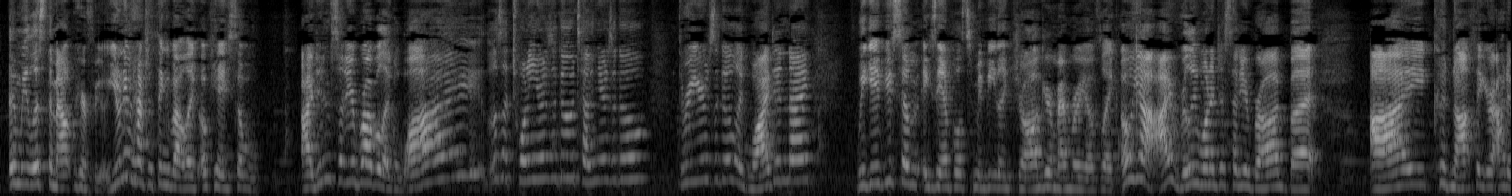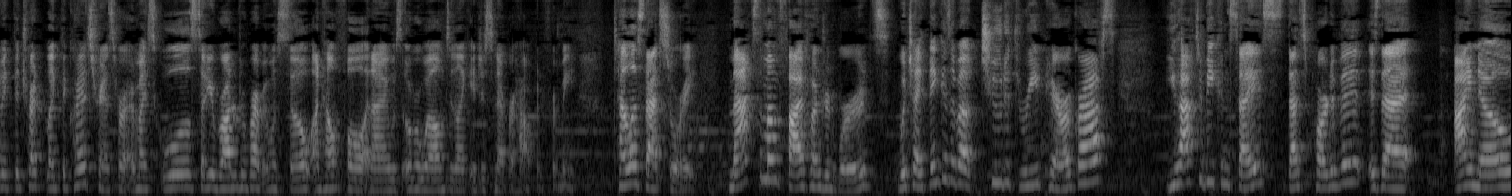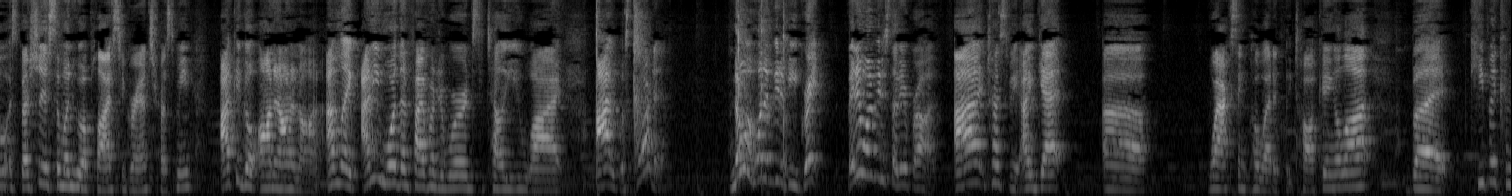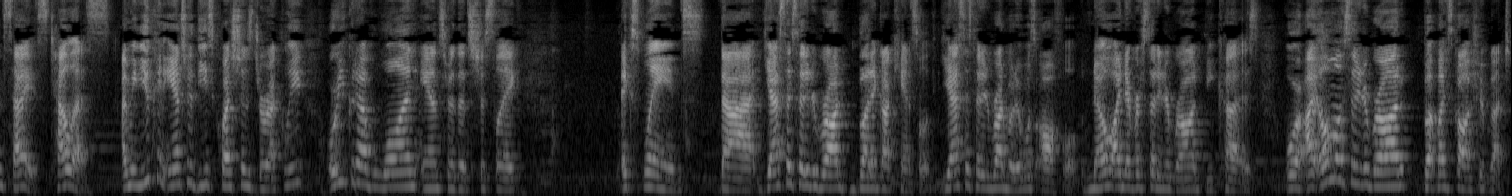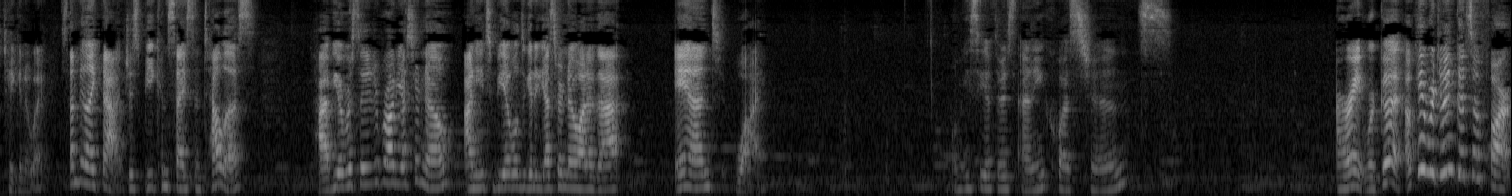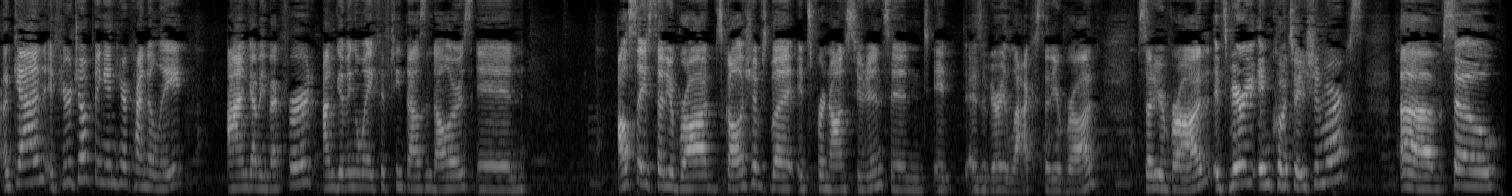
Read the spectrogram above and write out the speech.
And we list them out here for you. You don't even have to think about, like, okay, so I didn't study abroad, but like, why? Was that 20 years ago, 10 years ago, three years ago? Like, why didn't I? We gave you some examples to maybe like jog your memory of like, oh yeah, I really wanted to study abroad, but I could not figure out how to make the tre- like the credits transfer, and my school study abroad department was so unhelpful, and I was overwhelmed, and like it just never happened for me. Tell us that story. Maximum 500 words, which I think is about two to three paragraphs. You have to be concise. That's part of it. Is that I know, especially as someone who applies to grants, trust me, I could go on and on and on. I'm like, I need more than 500 words to tell you why I was thwarted no one wanted me to be great. They didn't want me to study abroad. I trust me, I get uh, waxing poetically talking a lot, but keep it concise. Tell us. I mean, you can answer these questions directly, or you could have one answer that's just like, explains that yes, I studied abroad, but it got canceled. Yes, I studied abroad, but it was awful. No, I never studied abroad because, or I almost studied abroad, but my scholarship got taken away. Something like that. Just be concise and tell us have you ever studied abroad? Yes or no? I need to be able to get a yes or no out of that. And why? Let me see if there's any questions. All right, we're good. Okay, we're doing good so far. Again, if you're jumping in here kind of late, I'm Gabby Beckford. I'm giving away $15,000 in, I'll say study abroad scholarships, but it's for non-students and it is a very lax study abroad. Study abroad. It's very in quotation marks. Um, so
